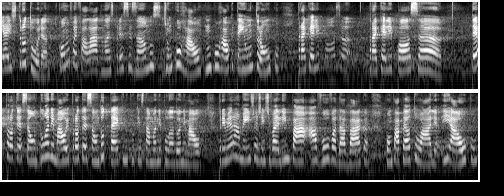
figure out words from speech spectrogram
E a estrutura. Como foi falado, nós precisamos de um curral, um curral que tenha um tronco para que ele possa, para que ele possa ter proteção do animal e proteção do técnico que está manipulando o animal. Primeiramente, a gente vai limpar a vulva da vaca com papel toalha e álcool.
